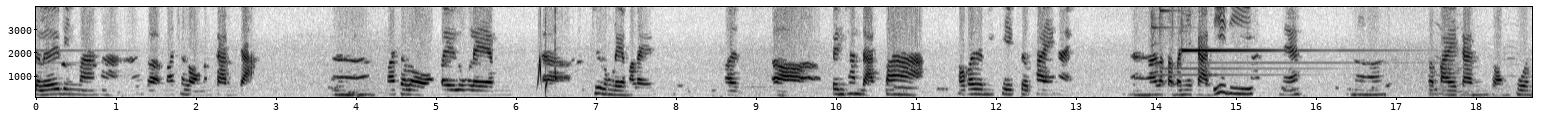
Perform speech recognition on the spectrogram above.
ก็เลยบินมาหาก็มาฉลองน้ำกันจ้ะมาฉลองไปโรงแรมชื่อโรงแรมอะไรเป็นชั้นดาดฟ้าเขาก็จะมีเค้กเซอร์ไพรส์ให้แล้วก็บรรยากาศดีดีนะก็ไปกันสองคน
